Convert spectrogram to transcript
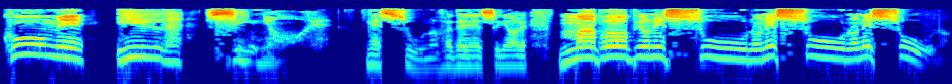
come il Signore. Nessuno, fratelli del Signore, ma proprio nessuno, nessuno, nessuno.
